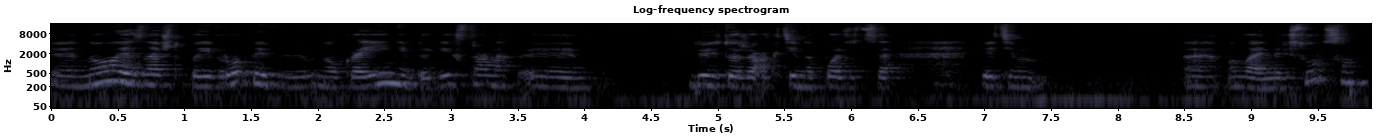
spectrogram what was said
Э, но я знаю, что по Европе, на Украине, в других странах э, люди тоже активно пользуются этим онлайн-ресурсом.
